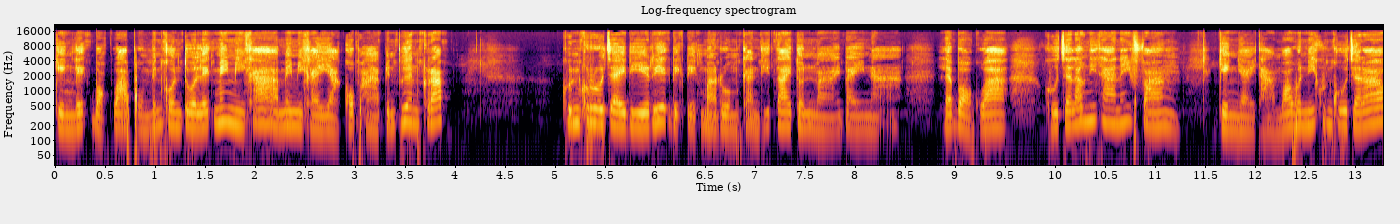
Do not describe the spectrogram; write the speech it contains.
เก่งเล็กบอกว่าผมเป็นคนตัวเล็กไม่มีค่า ไม่มีใครอยากคบหาเป็นเพื่อนครับ คุณครูใจดีเรียกเด็ก ๆ มารวมกันที่ใต้ต้นไม้ใบหนา และบอกว่าครูจะเล่านิทานให้ฟัง เก่งใหญ่ถามว่าวันนี้คุณครูจะเล่า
